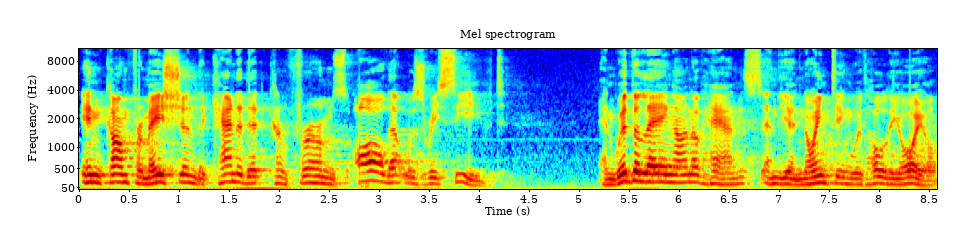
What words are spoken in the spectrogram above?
In confirmation, the candidate confirms all that was received. And with the laying on of hands and the anointing with holy oil,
